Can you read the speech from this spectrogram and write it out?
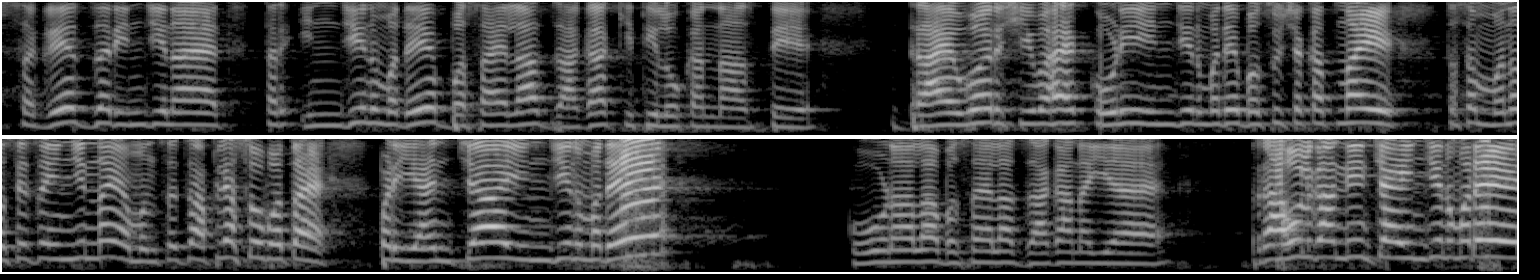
सगळेच जर इंजिन आहेत तर इंजिनमध्ये बसायला जागा किती लोकांना असते? ड्रायव्हर शिवाय कोणी इंजिनमध्ये बसू शकत नाही. तसं मनसेचं इंजिन नाही आहे मनसेचं आपल्यासोबत आहे. पण यांच्या इंजिनमध्ये कोणाला बसायला जागा नाही आहे राहुल गांधींच्या इंजिनमध्ये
